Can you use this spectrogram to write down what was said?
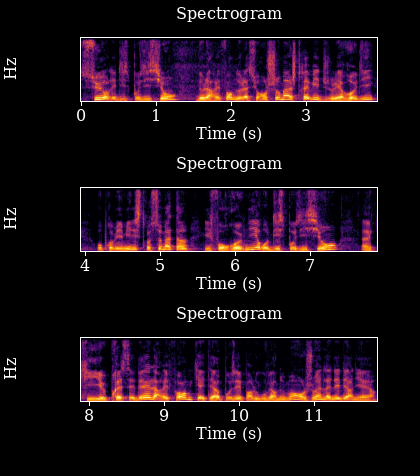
sur les dispositions de la réforme de l'assurance chômage. Très vite, je l'ai redit au Premier ministre ce matin. Il faut revenir aux dispositions euh, qui précédaient la réforme qui a été imposée par le gouvernement en juin de l'année dernière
